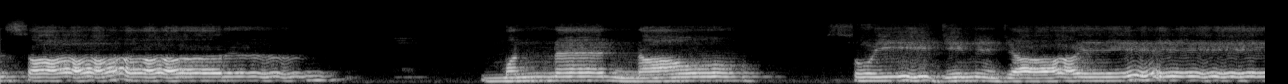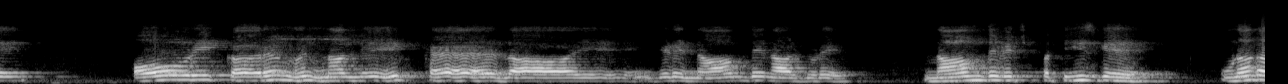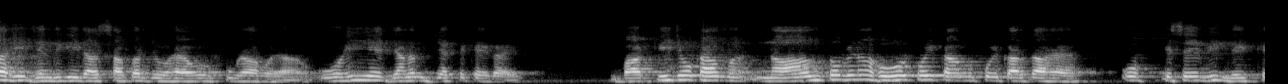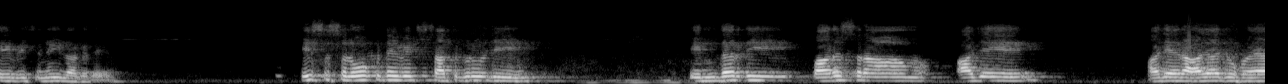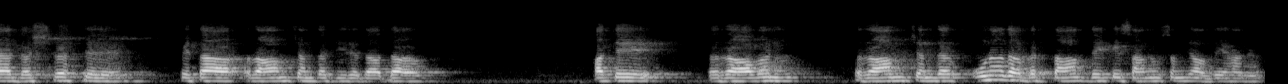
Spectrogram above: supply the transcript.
ਮੰਨੈ ਨਾਉ ਸੋਈ ਜਿਨ ਜਾਏ, ਔਰ ਕਰਮ ਨ ਖੈ ਲਾਏ, ਜਿਹੜੇ ਨਾਮ ਦੇ ਨਾਲ ਜੁੜੇ, ਨਾਮ ਦੇ ਵਿੱਚ ਪਤੀਜ ਗਏ, ਉਹਨਾਂ ਦਾ ਹੀ ਜ਼ਿੰਦਗੀ ਦਾ ਸਫ਼ਰ ਜੋ ਹੈ ਉਹ ਪੂਰਾ ਹੋਇਆ। ਉਹੀ ਇਹ ਜਨਮ ਜਿੱਤ ਕੇ ਗਏ। ਬਾਕੀ ਜੋ ਕੰਮ ਨਾਮ ਤੋਂ ਬਿਨਾ ਹੋਰ ਕੋਈ ਕੰਮ ਕੋਈ ਕਰਦਾ ਹੈ, ਉਹ ਕਿਸੇ ਵੀ ਲੇਖੇ ਵਿੱਚ ਨਹੀਂ ਲੱਗਦੇ। ਇਸ ਸ਼ਲੋਕ ਦੇ ਵਿੱਚ ਸਤਿਗੁਰੂ ਜੀ ਇੰਦਰ ਦੀ ਪਰਸਰਾਮ ਅਜੇ ਅਜੇ ਰਾਜਾ ਜੋ ਹੋਇਆ ਦਸ਼ਰਥ ਦੇ ਪਿਤਾ ਰਾਮਚੰਦਰ ਜੀ ਦੇ ਦਾਦਾ ਅਤੇ ਰਾਵਣ, ਰਾਮਚੰਦਰ ਉਹਨਾਂ ਦਾ ਵਰਤਾਂਤ ਦੇ ਕੇ ਸਾਨੂੰ ਸਮਝਾਉਂਦੇ ਹਨ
